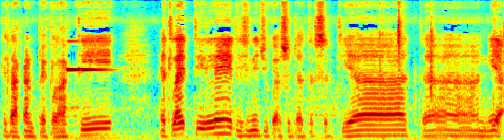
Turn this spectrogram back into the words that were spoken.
Kita akan back lagi. Headlight delay di sini juga sudah tersedia dan ya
